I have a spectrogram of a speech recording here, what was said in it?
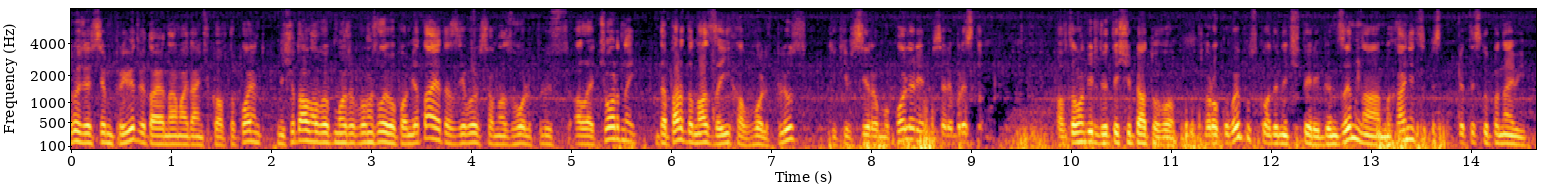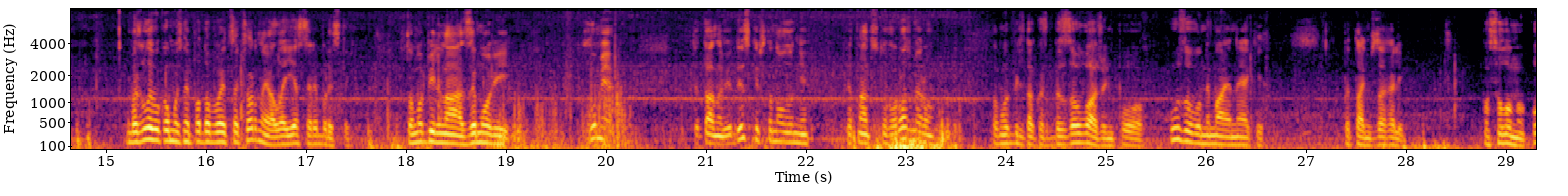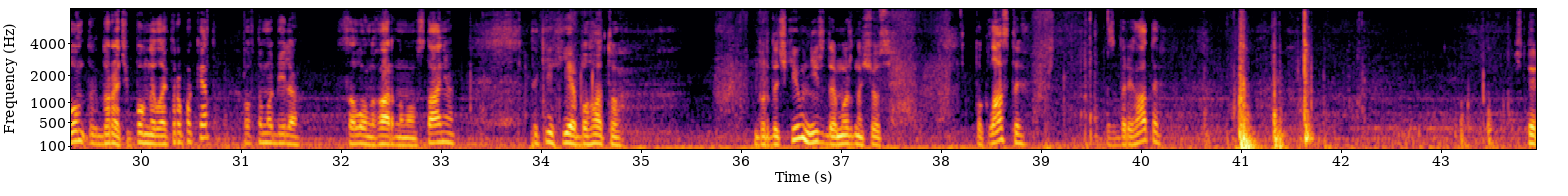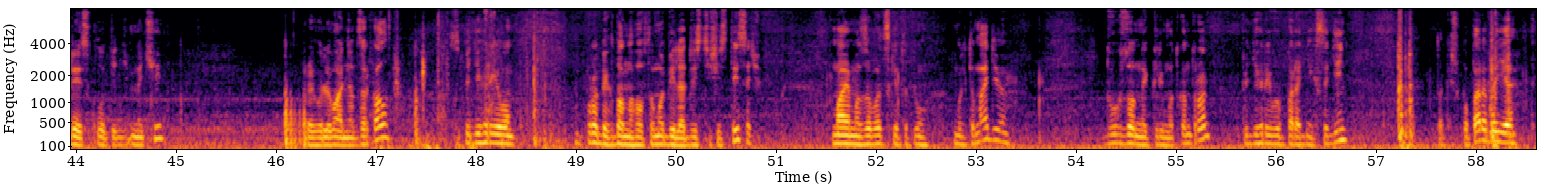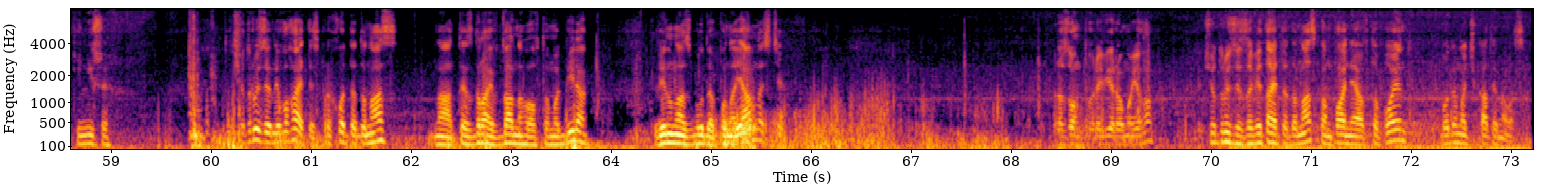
Друзі, всім привіт! Вітаю на майданчику Автопоінт. Нещодавно ви може, можливо пам'ятаєте, з'явився у нас Golf Plus, але чорний. Тепер до нас заїхав Golf Plus, тільки в сірому кольорі, в серебристому. Автомобіль 2005 року випуску, 1.4 бензин на механіці піс- п'ятиступеневій. Можливо, комусь не подобається чорний, але є серебристий. Автомобіль на зимовій гумі, титанові диски встановлені 15-го розміру. Автомобіль також без зауважень по кузову, немає ніяких питань взагалі. По салону, до речі, повний електропакет автомобіля. Салон в гарному стані. Таких є багато бардачків, ніж де можна щось покласти, зберігати. Чотири склопідмічі, регулювання дзеркал з підігрівом. Пробіг даного автомобіля 206 тисяч. Маємо заводську таку мультимедію, двохзонний клімат-контроль, підігріви передніх сидінь. Також попереду є такі ніші. Так що, друзі, не вагайтесь, приходьте до нас на тест-драйв даного автомобіля. Він у нас буде по наявності. Разом перевіримо його. Якщо, друзі, завітайте до нас, компанія Автопоінт. Будемо чекати на вас.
